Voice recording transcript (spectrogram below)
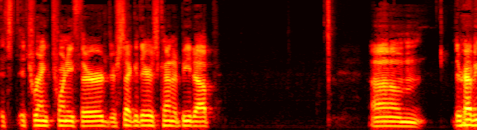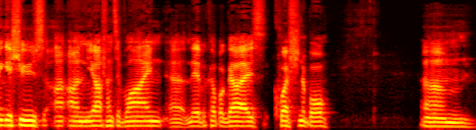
It's, it's ranked 23rd. Their secondary is kind of beat up. Um, they're having issues on, on the offensive line. Uh, they have a couple guys questionable. Um,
